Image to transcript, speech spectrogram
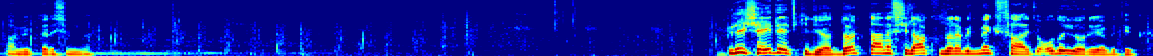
Tamam büyükleri şimdi. Bir de şey de etkiliyor. Dört tane silah kullanabilmek sadece o da yoruyor bir tık.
